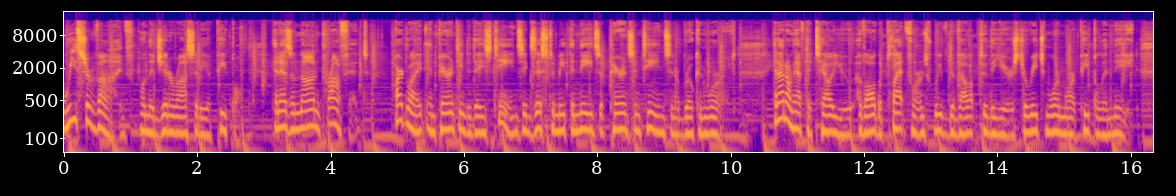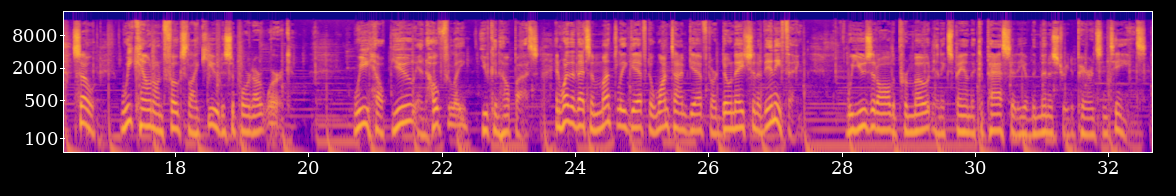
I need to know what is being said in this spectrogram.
We survive on the generosity of people. And as a nonprofit, Heartlight and Parenting Today's Teens exists to meet the needs of parents and teens in a broken world. And I don't have to tell you of all the platforms we've developed through the years to reach more and more people in need. So we count on folks like you to support our work. We help you, and hopefully you can help us. And whether that's a monthly gift, a one time gift, or donation of anything, we use it all to promote and expand the capacity of the ministry to parents and teens.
